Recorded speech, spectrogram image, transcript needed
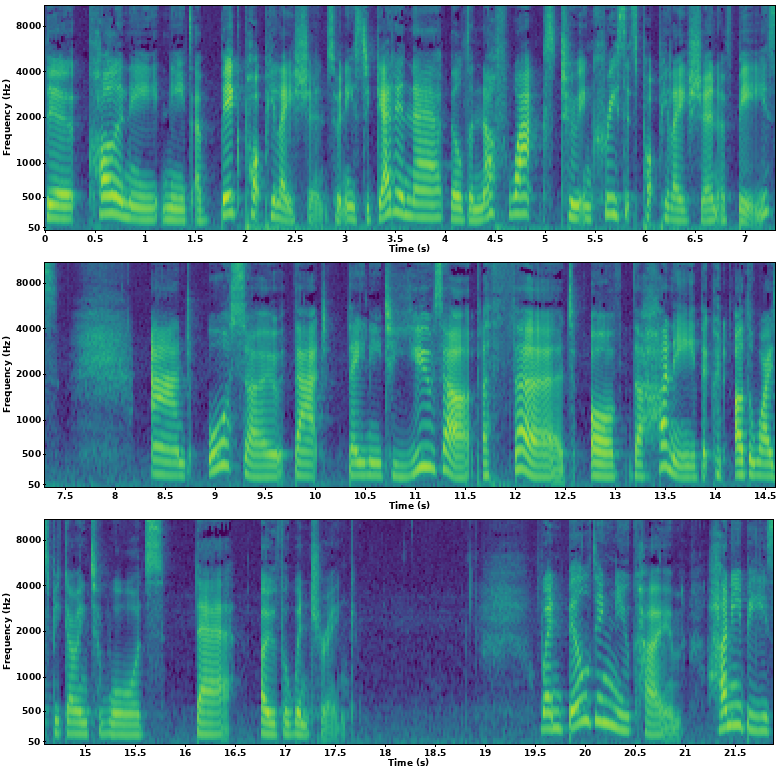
the colony needs a big population. So, it needs to get in there, build enough wax to increase its population of bees, and also that they need to use up a third of the honey that could otherwise be going towards their overwintering. When building new comb, honeybees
